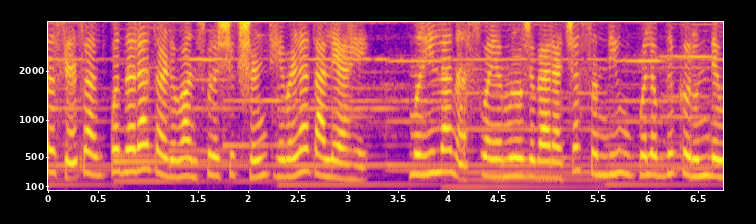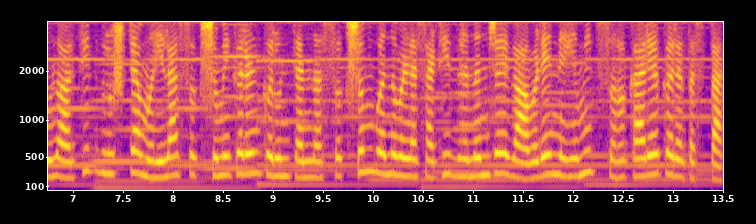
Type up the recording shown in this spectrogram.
तसेच अल्पदरात ऍडव्हान्स प्रशिक्षण ठेवण्यात आले आहे. महिलांना स्वयंरोजगाराच्या संधी उपलब्ध करून देऊन आर्थिक दृष्ट्या महिला सक्षमीकरण करून त्यांना सक्षम बनवण्यासाठी धनंजय गावडे नेहमीच सहकार्य करत असतात.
